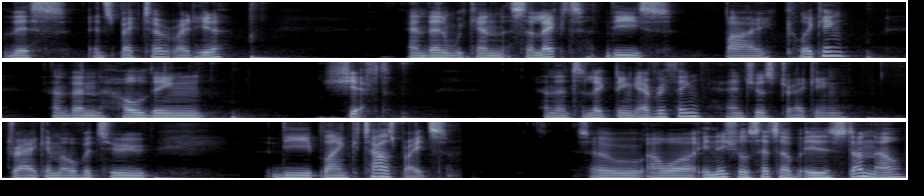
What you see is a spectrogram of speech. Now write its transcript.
this inspector right here. And then we can select these by clicking and then holding shift and then selecting everything and just dragging drag him over to the blank tile sprites. So our initial setup is done now.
